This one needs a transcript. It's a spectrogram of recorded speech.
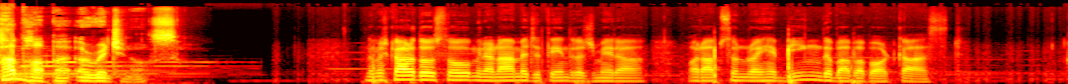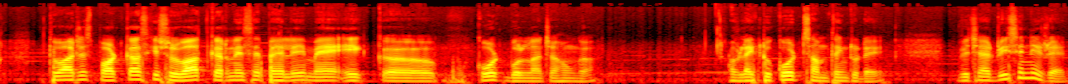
Hubhopper Originals. नमस्कार दोस्तों मेरा नाम है जितेंद्र अजमेरा और आप सुन रहे हैं बीइंग द बाबा पॉडकास्ट तो आज इस पॉडकास्ट की शुरुआत करने से पहले मैं एक कोट uh, बोलना चाहूँगा। I would like to quote something today which I recently read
